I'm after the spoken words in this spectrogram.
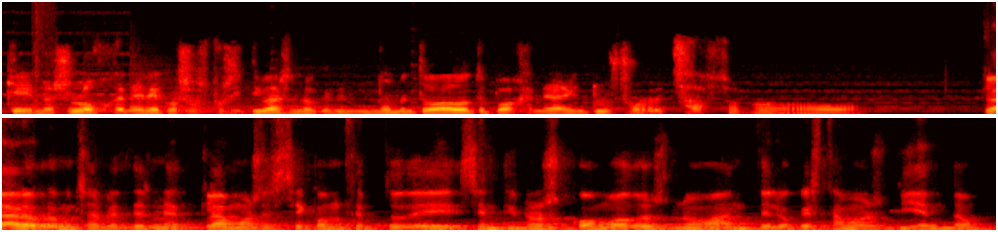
que no solo genere cosas positivas, sino que en un momento dado te pueda generar incluso rechazo, ¿no? Claro, pero muchas veces mezclamos ese concepto de sentirnos cómodos ¿no? ante lo que estamos viendo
